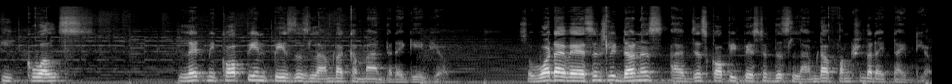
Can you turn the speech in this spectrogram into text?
equals let me copy and paste this lambda command that I gave here. So what I've essentially done is I've just copy pasted this lambda function that I typed here.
